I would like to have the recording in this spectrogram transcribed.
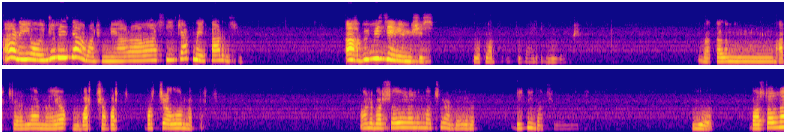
Hani oyuncu bizde ama şimdi ya. Rahatsızlık yapmayın kardeşim. Ah bir biz yenilmişiz. Yok lan ben yenilmişim. Bakalım Barcelona yok mu? Barça, Barça, Barcelona, Barça. Hani Barcelona'nın maçı nerede? Öyle. Biz mi Barcelona? Yok. Barcelona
